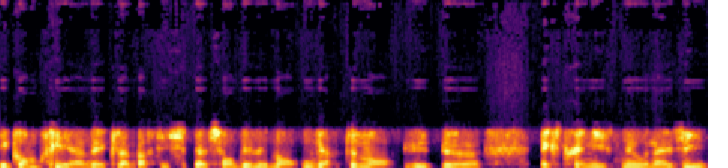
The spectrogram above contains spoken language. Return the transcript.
y compris avec la participation d'éléments ouvertement euh, extrémistes néo-nazis,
